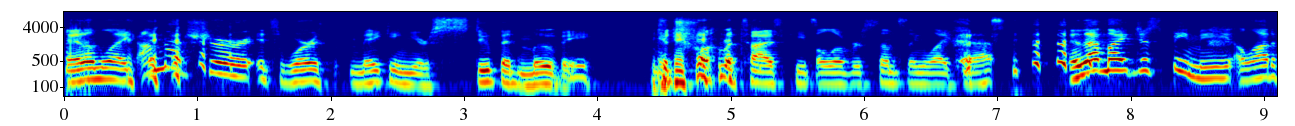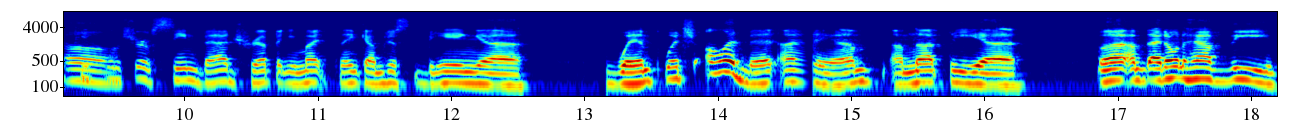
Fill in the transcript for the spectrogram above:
And I'm like, I'm not sure it's worth making your stupid movie to traumatize people over something like that. And that might just be me. A lot of people Oh. I'm sure have seen Bad Trip and you might think I'm just being a wimp, which I'll admit I am. I'm not the uh well, I'm, I don't have the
